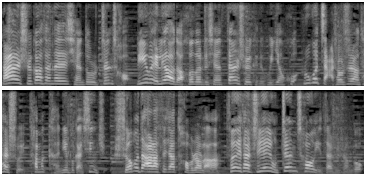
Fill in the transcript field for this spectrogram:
答案是刚才那些钱都是真钞。李伟料到合作之前，三水肯定会验货。如果假钞质量太水，他们肯定不感兴趣，舍不得阿拉斯加套不着狼啊，所以他直接用真钞引三水上钩。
